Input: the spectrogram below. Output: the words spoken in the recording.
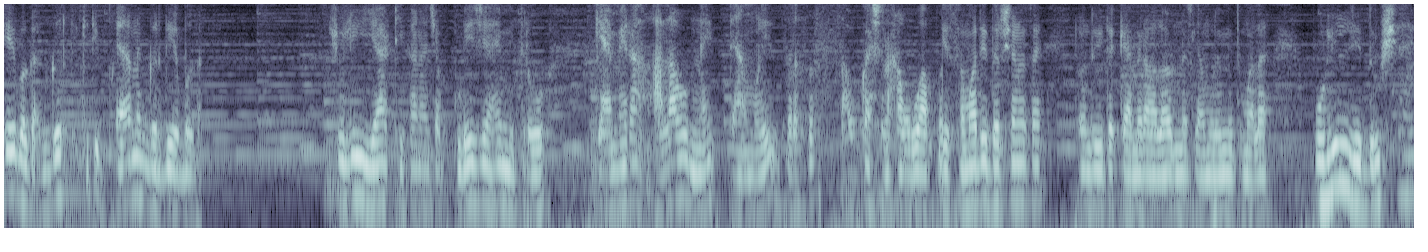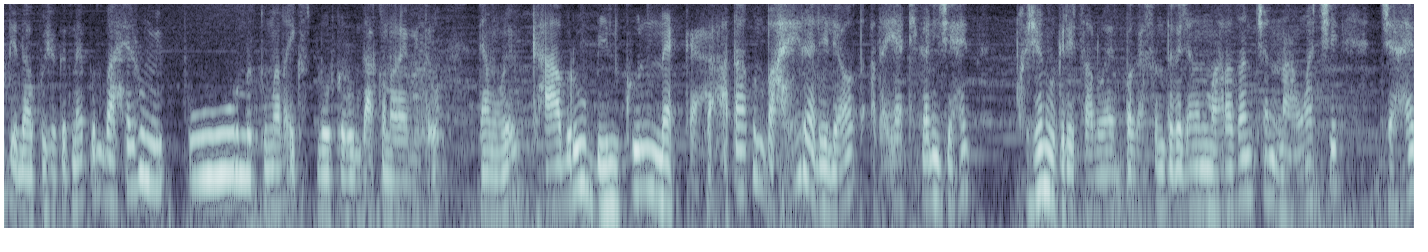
हे बघा गर्दी किती भयानक गर्दी आहे बघा. ऍक्च्युली या ठिकाणाच्या पुढे जे आहे मित्र कॅमेरा अलाउड नाही त्यामुळे जरासं सावकाश राहावं आपण. हे समाधी दर्शनच आहे परंतु इथं कॅमेरा अलाउड नसल्यामुळे मी तुम्हाला पुढील जे दृश्य आहे ते दाखवू शकत नाही पण बाहेरून मी पूर्ण तुम्हाला एक्सप्लोर करून दाखवणार आहे मित्र. त्यामुळे घाबरू बिलकुल नका. आता आपण बाहेर आलेले आहोत. आता या ठिकाणी जे आहेत भजन वगैरे चालू आहेत. बघा संत गजानन महाराजांच्या नावाचे जे आहे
